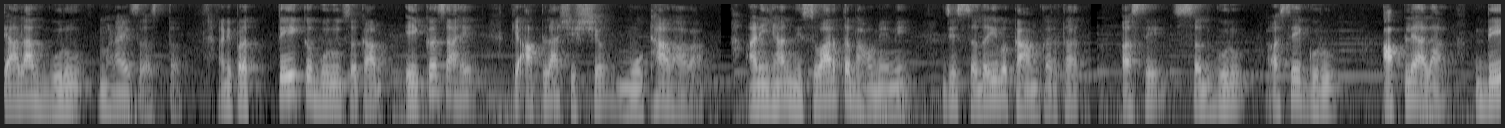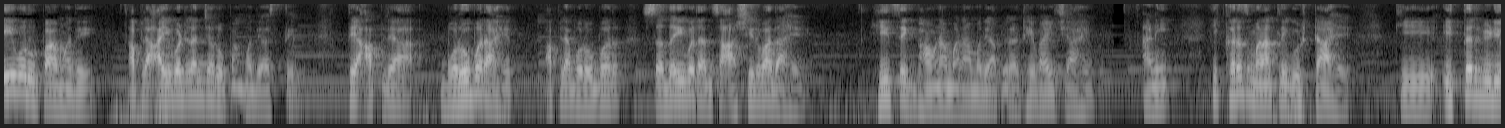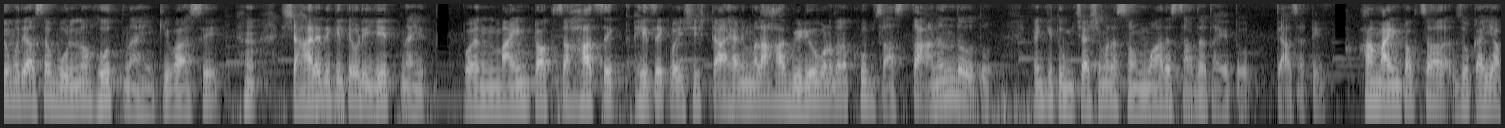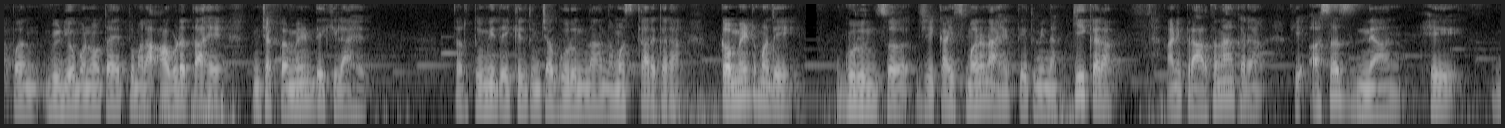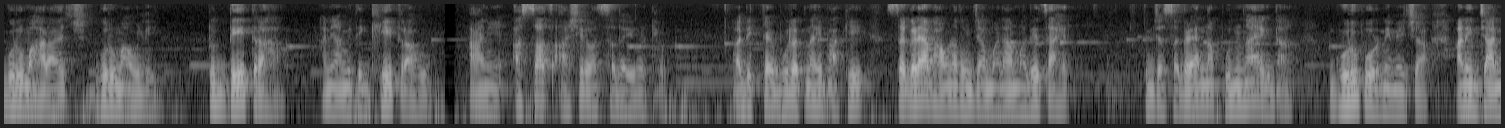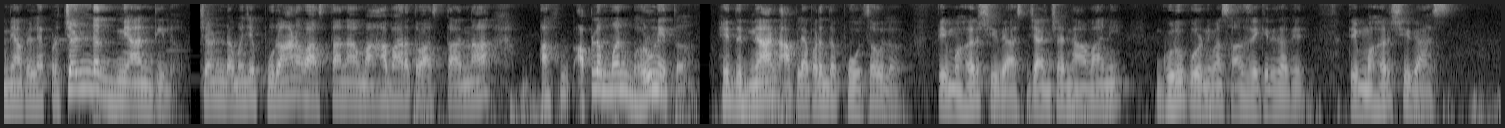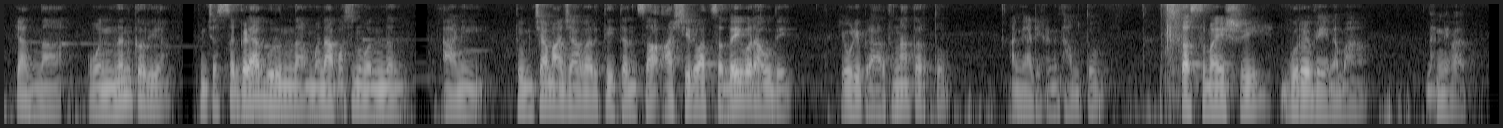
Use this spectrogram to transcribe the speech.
त्याला गुरु म्हणायचं असतं. आणि प्रत्येक गुरुचं काम एकच आहे की आपला शिष्य मोठा व्हावा. आणि ह्या निस्वार्थ भावनेने जे सदैव काम करतात असे सद्गुरू असे गुरु आपल्याला देव रूपामध्ये आपल्या आईवडिलांच्या रूपामध्ये असतील. ते आपल्या बरोबर आहेत आपल्याबरोबर सदैव त्यांचा आशीर्वाद आहे. हीच एक भावना मनामध्ये आपल्याला ठेवायची आहे. आणि ही खरंच मनातली गोष्ट आहे की इतर व्हिडिओमध्ये असं बोलणं होत नाही किंवा असे शहारे देखील तेवढे येत नाहीत. पण माइंड टॉकचा हाच एक हेच एक वैशिष्ट्य आहे आणि मला हा व्हिडिओ बनवताना खूप जास्त आनंद होतो. कारण की तुमच्याशी मला संवाद साधता येतो त्यासाठी. हा माइंड टॉकचा जो काही आपण व्हिडिओ बनवत आहे तुम्हाला आवडत आहे तुमच्या कमेंट देखील आहेत. तर तुम्ही देखील तुमच्या गुरूंना नमस्कार करा. कमेंटमध्ये गुरूंचं जे काही स्मरण आहे ते तुम्ही नक्की करा आणि प्रार्थना करा की असंच ज्ञान हे गुरु महाराज गुरु माऊली तू देत राहा आणि आम्ही ते घेत राहू. आणि असाच आशीर्वाद सदैव ठेव. अधिक काही बोलत नाही बाकी सगळ्या भावना तुमच्या मनामध्येच आहेत. तुमच्या सगळ्यांना पुन्हा एकदा गुरुपौर्णिमेच्या आणि ज्यांनी आपल्याला प्रचंड ज्ञान दिलं प्रचंड म्हणजे पुराण वाचताना महाभारत वाचताना आप आपलं मन भरून येतं. हे ज्ञान आपल्यापर्यंत पोहोचवलं ते महर्षी व्यास ज्यांच्या नावाने गुरुपौर्णिमा साजरी केली जाते ते महर्षी व्यास यांना वंदन करूया. तुमच्या सगळ्या गुरूंना मनापासून वंदन. आणि तुमच्या माझ्यावरती त्यांचा आशीर्वाद सदैव राहू दे एवढी प्रार्थना करतो आणि या ठिकाणी थांबतो. तस्मै श्री गुरवे नमः. धन्यवाद.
